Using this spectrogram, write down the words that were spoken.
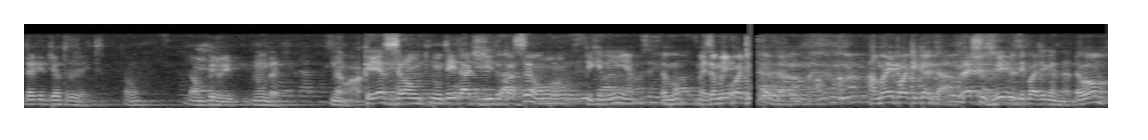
Deve de outro jeito. Então, Dá um pirulito. Não deve. Não, a criança, se ela não, não tem idade de educação, pequenininha, tá bom? Mas a mãe pode cantar. A mãe pode cantar. Fecha os vidros e pode cantar, tá bom?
